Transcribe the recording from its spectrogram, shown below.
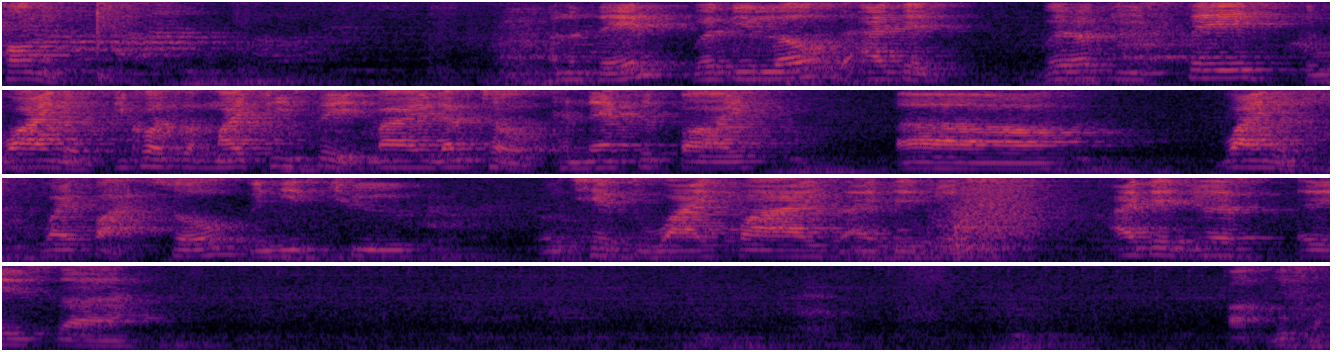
Common. And then will below the IP will be say the window because of my PC my laptop connected by uh, wireless Wi-Fi. So we need to check the Wi-Fi's IP address IP address is uh, uh, this one.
